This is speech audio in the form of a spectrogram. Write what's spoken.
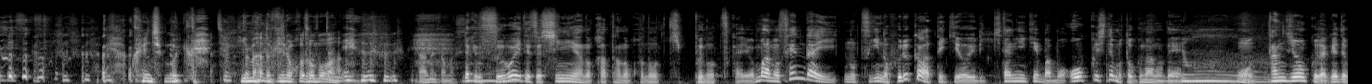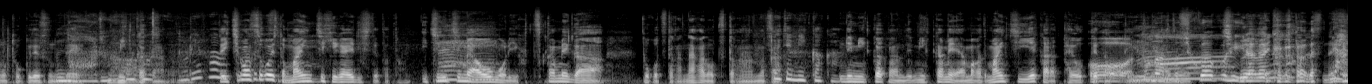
円ですか ?100 円じゃ無理か。今時の子供は。ね、ダメかもしれない。だけどすごいですよ、シニアの方のこの切符の使いを。まあ、あの、仙台の次の古川適より北に行けばもう往復しても得なので、もう単純往復だけでも得ですので、3日間。で一番すごい人毎日日帰りしてたと。1日目青森、2日目が、どこっつったか長野っつったかなんか。それで3日間。で、3日間で3日目山形、毎日家から通ってたっていう。となると宿泊費いらないかからですね。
